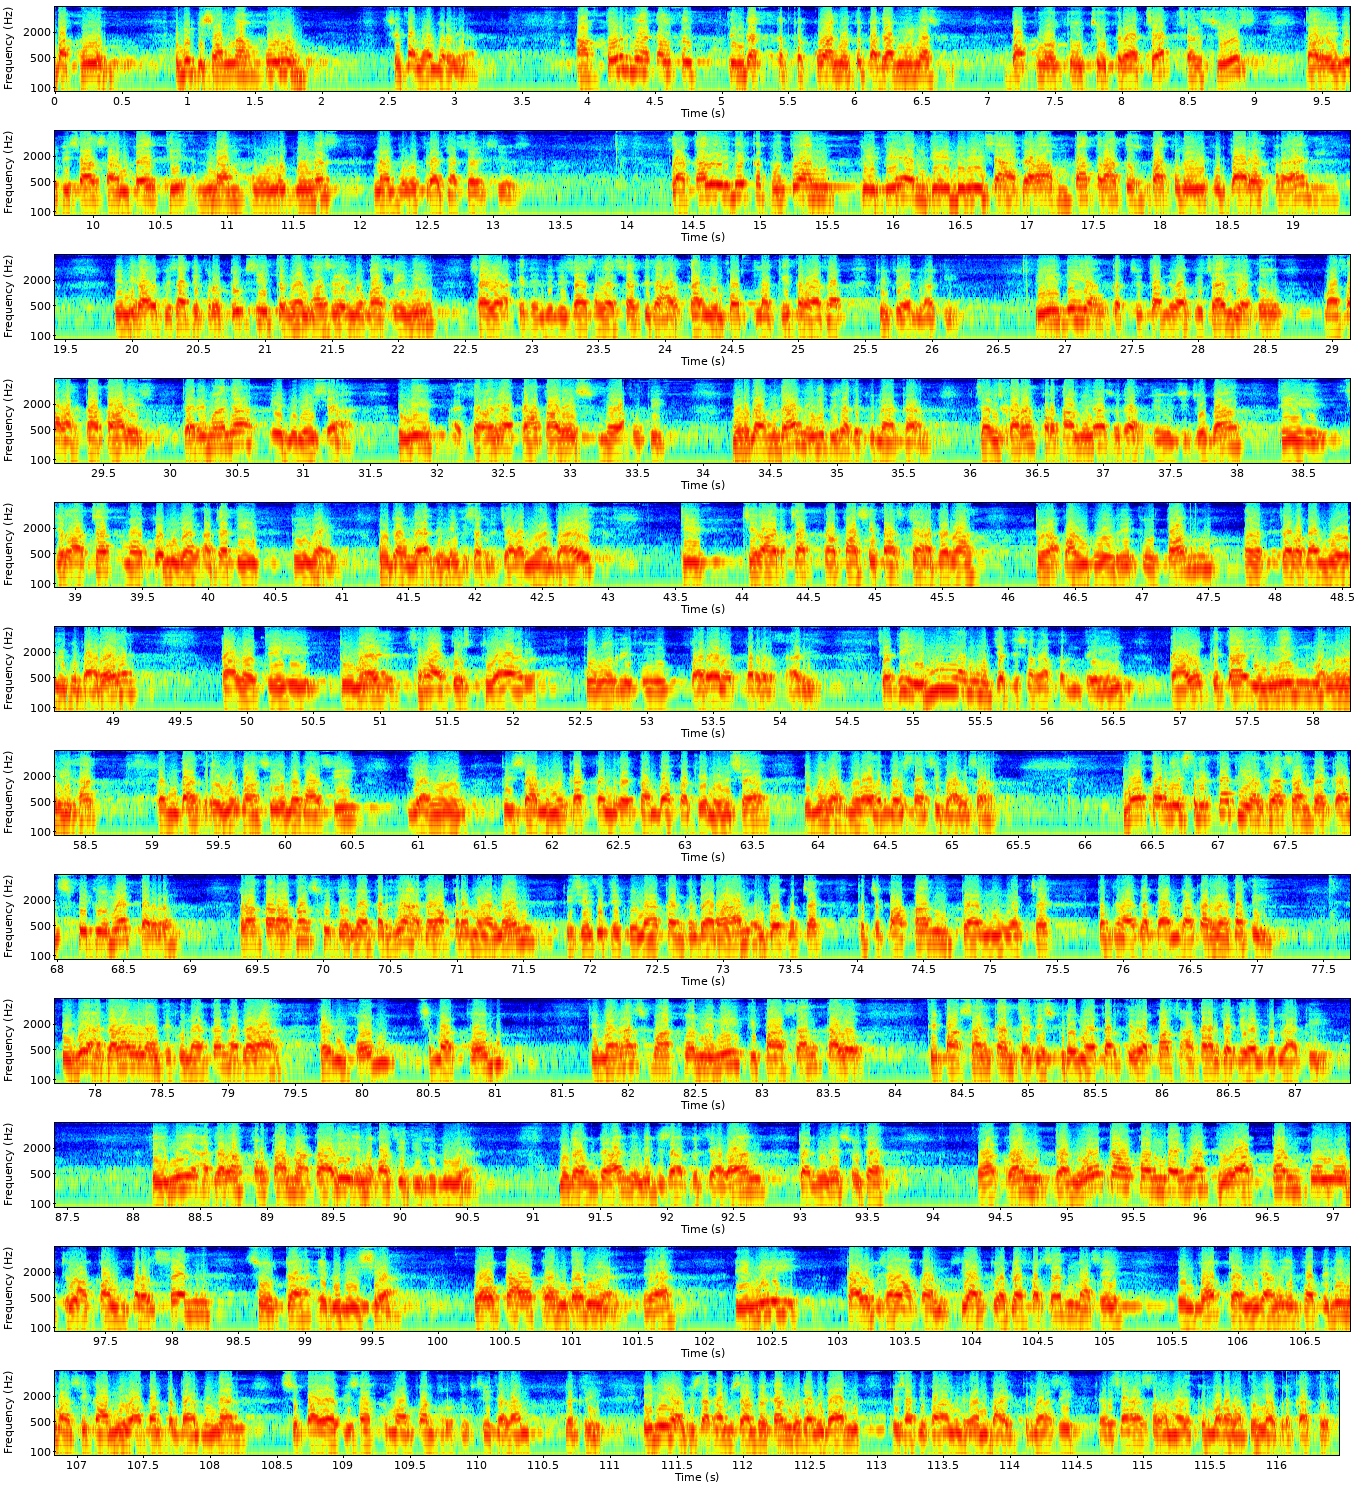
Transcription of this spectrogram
ini bisa 60 sita numbernya. Akturnya kalau tingkat kebekuan itu pada minus 47 derajat celcius kalau ini bisa sampai di 60 minus 60 derajat celcius. Nah kalau ini kebutuhan BBM di Indonesia adalah 440 ribu barel per hari ini kalau bisa diproduksi dengan hasil inovasi ini saya yakin Indonesia selesai tidak akan import lagi terhadap BBM lagi ini yang kejutan bagi saya yaitu masalah katalis. Dari mana? Indonesia. Ini istilahnya katalis merah putih. Mudah-mudahan ini bisa digunakan. Dan sekarang Pertamina sudah diuji coba di Cilacap maupun yang ada di Dunai. Mudah-mudahan ini bisa berjalan dengan baik. Di Cilacap kapasitasnya adalah 80 ribu ton, eh, 80 ribu barel. Kalau di Dunai 120 ribu barel per hari. Jadi ini yang menjadi sangat penting kalau kita ingin melihat tentang inovasi-inovasi yang bisa meningkatkan nilai tambah bagi Indonesia, inilah merupakan prestasi bangsa. Motor listrik tadi yang saya sampaikan, speedometer, rata-rata speedometernya adalah permanen, di situ digunakan kendaraan untuk ngecek kecepatan dan ngecek terhadap bahan bakarnya tadi. Ini adalah yang digunakan adalah handphone, smartphone, di mana smartphone ini dipasang kalau dipasangkan jadi speedometer dilepas akan jadi handphone lagi. Ini adalah pertama kali inovasi di dunia. Mudah-mudahan ini bisa berjalan dan ini sudah lakukan dan lokal kontennya 88% sudah Indonesia. Lokal kontennya ya. Ini kalau bisa lakukan yang 12% masih import dan yang import ini masih kami lakukan pendampingan supaya bisa kemampuan produksi dalam negeri. Ini yang bisa kami sampaikan mudah-mudahan bisa dipahami dengan baik. Terima kasih dari saya. Assalamualaikum warahmatullahi wabarakatuh.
